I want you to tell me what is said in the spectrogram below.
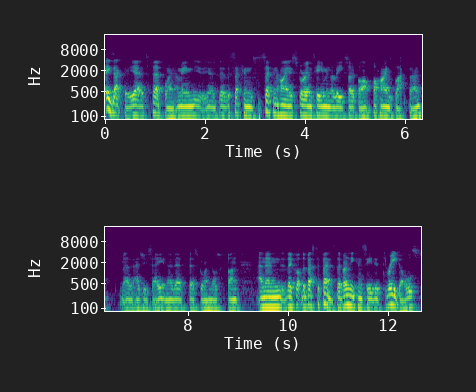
Exactly. Yeah, it's a fair point. I mean, you, you know, they're the second second highest scoring team in the league so far, behind Blackburn, uh, as you say. You know, they're they're scoring goals for fun, and then they've got the best defense. They've only conceded three goals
